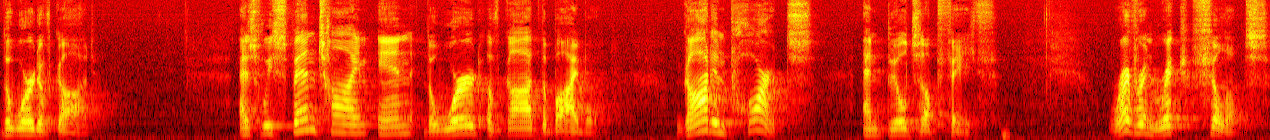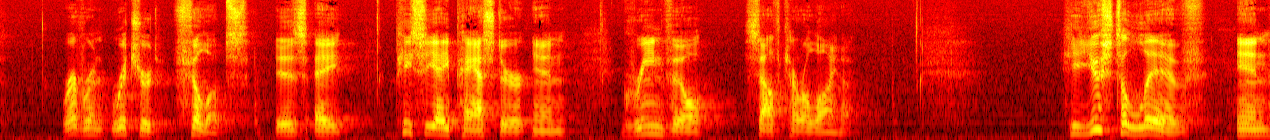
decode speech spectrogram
the Word of God. As we spend time in the Word of God, the Bible, God imparts and builds up faith. Reverend Rick Phillips, Reverend Richard Phillips, is a PCA pastor in Greenville, South Carolina. He used to live in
